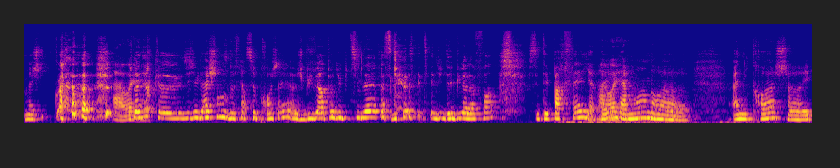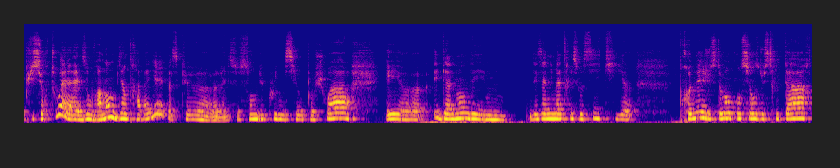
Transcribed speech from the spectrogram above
magique, quoi. Ah ouais. Je dois dire que j'ai eu la chance de faire ce projet. Je buvais un peu du petit lait parce que c'était du début à la fin. C'était parfait. Il n'y a pas ah eu la moindre Annie Croche, euh, et puis surtout elles, ont vraiment bien travaillé parce que euh, elles se sont du coup initiées au pochoir et euh, également des, des animatrices aussi qui prenaient justement conscience du street art,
